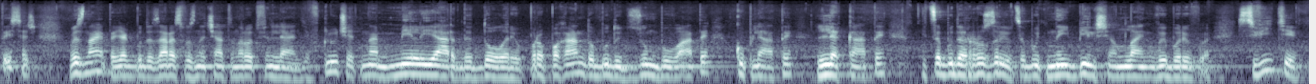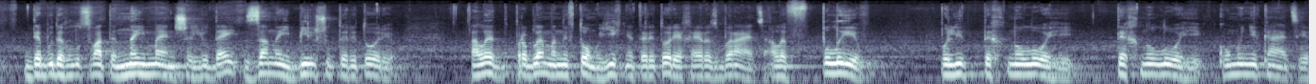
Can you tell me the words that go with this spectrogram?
тисяч. Ви знаєте, як буде зараз визначати народ Фінляндії? Включать на мільярди доларів пропаганду, будуть зумбувати, купляти, лякати. І це буде розрив. Це будуть найбільші онлайн вибори в світі, де буде голосувати найменше людей за найбільшу територію. Але проблема не в тому, їхня територія хай розбирається, але вплив політтехнологій, технологій, комунікацій,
